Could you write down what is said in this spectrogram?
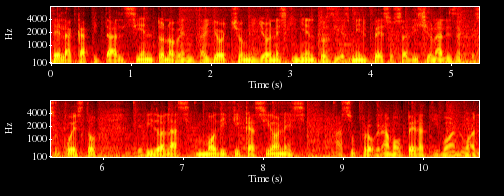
de la capital 198 millones 510 mil pesos adicionales de presupuesto debido a las modificaciones a su programa operativo anual.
